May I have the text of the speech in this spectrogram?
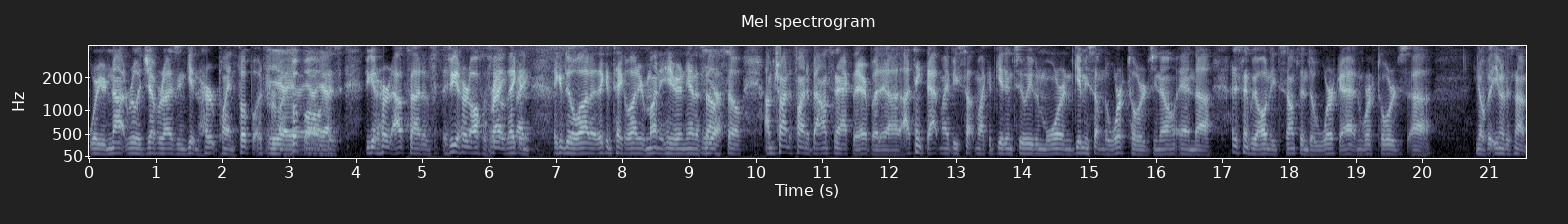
where you're not really jeopardizing getting hurt playing football for Yeah, yeah, football yeah, yeah. because if you get hurt outside of if you get hurt off the field Right, they can they can do a lot of they can take a lot of your money here in the NFL so I'm trying to find a balancing act there but uh, I think that might be something I could get into even more and give me something to work towards you know and uh, I just think we all need something to work at and work towards uh, you know if, even if it's not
